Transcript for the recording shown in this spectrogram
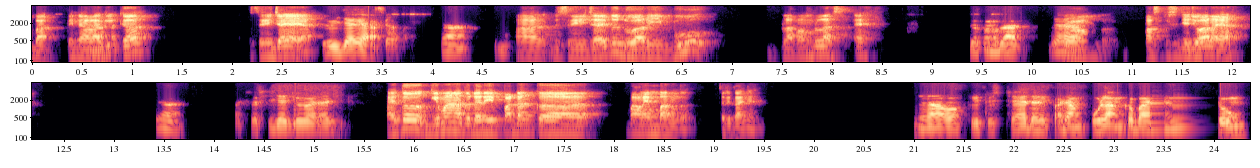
ba- pindah Ya. lagi ke Sriwijaya ya? Sriwijaya. Nah, Ah, di Sriwijaya itu 2018. Eh, 18. Ya, pas Persija juara ya? Pas Persija juara. Nah itu gimana tuh dari Padang ke Palembang tuh ceritanya? Ya, waktu itu saya dari Padang pulang ke Bandung,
